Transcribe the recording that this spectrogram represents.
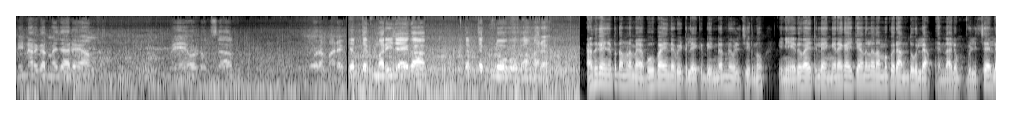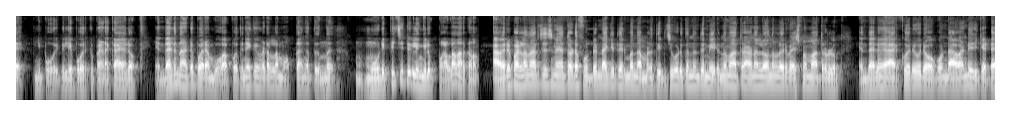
डिनर करने जा रहे हैं हम मैं और डॉक्टर साहब और हमारे जब तक मरी जाएगा तब तक ब्लॉग होगा हमारा അത് കഴിഞ്ഞപ്പോൾ നമ്മൾ മെഹബൂബായിന്റെ വീട്ടിലേക്ക് ഡിന്നറിന് വിളിച്ചിരുന്നു. ഇനി ഏത് വയറ്റിൽ എങ്ങനെ കഴിക്കാന്നുള്ളത് നമുക്കൊരു അന്തമില്ല എന്നാലും വിളിച്ചല്ലേ. ഇനി പോയിട്ടില്ലേ ഇപ്പോൾ അവർക്ക് പിണക്കായാലോ. എന്തായാലും നാട്ടിൽ പോരാൻ പോവുക അപ്പോൾ ഇതിനേക്ക് ഇവിടെയുള്ള മൊത്തം അങ്ങ് തിന്ന് മുടിപ്പിച്ചിട്ടില്ലെങ്കിലും പള്ള നിറക്കണം അവർ പള്ള നിറച്ച് സ്നേഹത്തോടെ ഫുഡ് ഉണ്ടാക്കി തരുമ്പോൾ നമ്മൾ തിരിച്ചു കൊടുക്കുന്നത് മരുന്ന് മാത്രമാണല്ലോ എന്നുള്ളൊരു വിഷമം മാത്രമേ ഉള്ളൂ. എന്തായാലും ആർക്കും ഒരു രോഗം ഉണ്ടാവാണ്ടിരിക്കട്ടെ.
